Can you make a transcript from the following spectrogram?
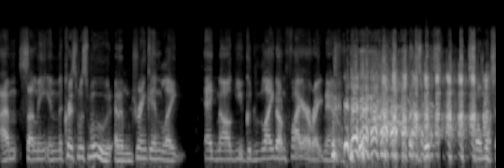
I'm suddenly in the Christmas mood, and I'm drinking like eggnog you could light on fire right now. so much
